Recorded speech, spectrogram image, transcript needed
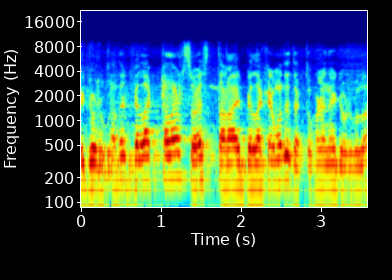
এই ডোরগুলো তাদের ব্ল্যাক কালার চয়েস তারা এই ব্ল্যাকের মধ্যে দেখতে পারেন এই ডোরগুলো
